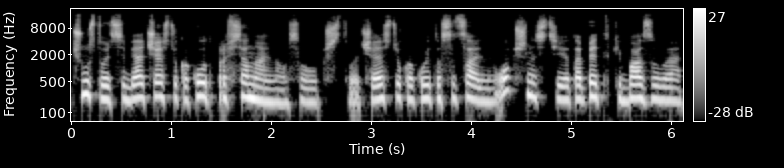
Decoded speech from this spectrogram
чувствовать себя частью какого-то профессионального сообщества, частью какой-то социальной общности. Это опять-таки базовая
